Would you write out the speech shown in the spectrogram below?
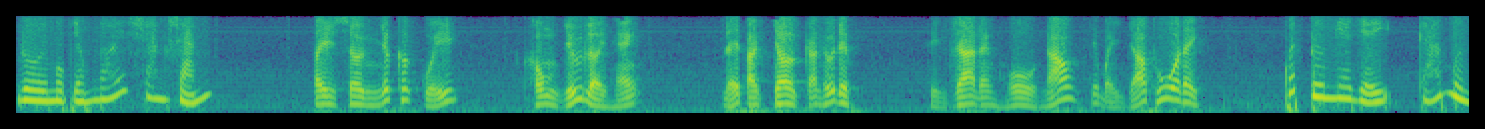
rồi một giọng nói sang sảng. Tây sơn nhất khất quỷ không giữ lời hẹn. Để ta chờ cả nửa đêm thì ra đang hồ náo với bầy giả thú ở đây. Quách tương nghe vậy cả mừng.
